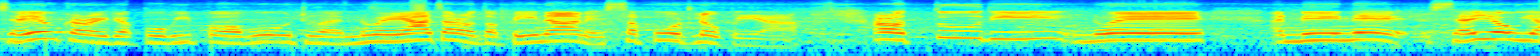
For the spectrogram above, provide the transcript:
ဇဲရုပ် character ပို့ပြီးပေါ်ဖို့အတွက်ຫນွယ်ရကြတော့ဘေးနားကနေ support လုပ်ပေးရတာအဲ့တော့သူဒီຫນွယ်အနေနဲ့ဇက်ရုပ်ရ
